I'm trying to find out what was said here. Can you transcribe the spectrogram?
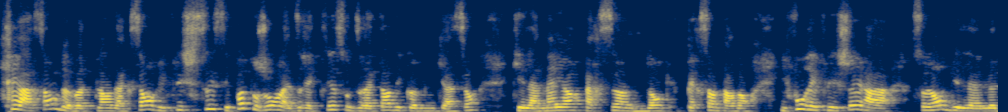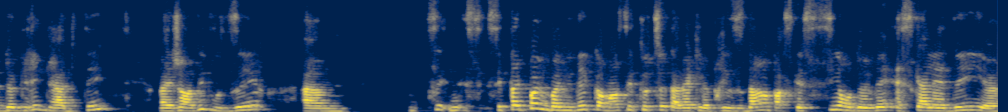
création de votre plan d'action, réfléchissez, c'est pas toujours la directrice ou le directeur des communications qui est la meilleure personne. Donc, personne, pardon. Il faut réfléchir à, selon le, degré de gravité, ben, j'ai envie de vous dire, euh, c'est peut-être pas une bonne idée de commencer tout de suite avec le président parce que si on devait escalader, euh,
